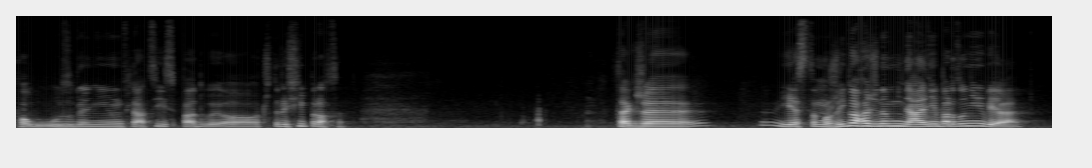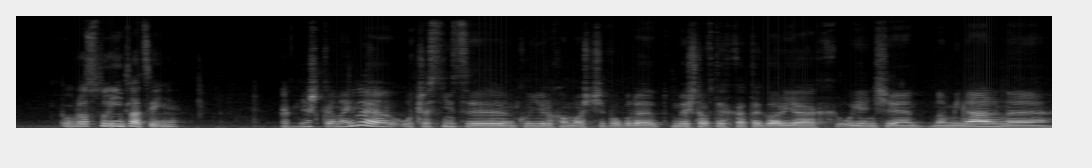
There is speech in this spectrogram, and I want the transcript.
po uwzględnieniu inflacji spadły o 40%. Także jest to możliwe, choć nominalnie bardzo niewiele. Po prostu inflacyjnie. Agnieszka, na ile uczestnicy rynku nieruchomości w ogóle myślą w tych kategoriach ujęcie nominalne,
